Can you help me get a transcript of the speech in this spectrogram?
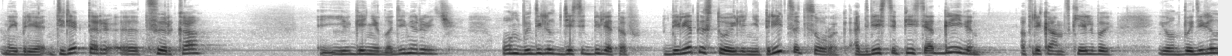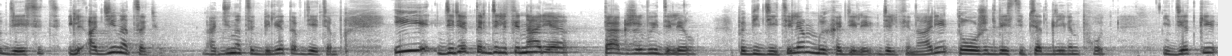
в ноябре, директор э, цирка Евгений Владимирович, он выделил 10 билетов. Билеты стоили не 30-40, а 250 гривен, африканские львы. И он выделил 10 или 11, 11 билетов детям. И директор дельфинария также выделил победителям. Мы ходили в дельфинарий, тоже 250 гривен вход. И детки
